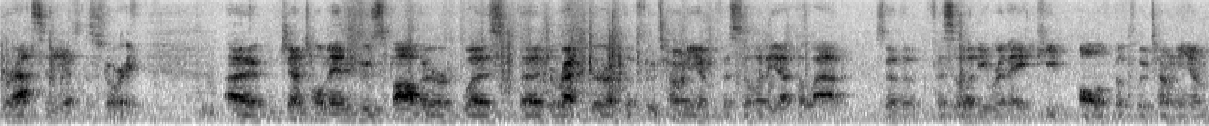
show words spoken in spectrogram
veracity of the story. a gentleman whose father was the director of the plutonium facility at the lab. So the facility where they keep all of the plutonium,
